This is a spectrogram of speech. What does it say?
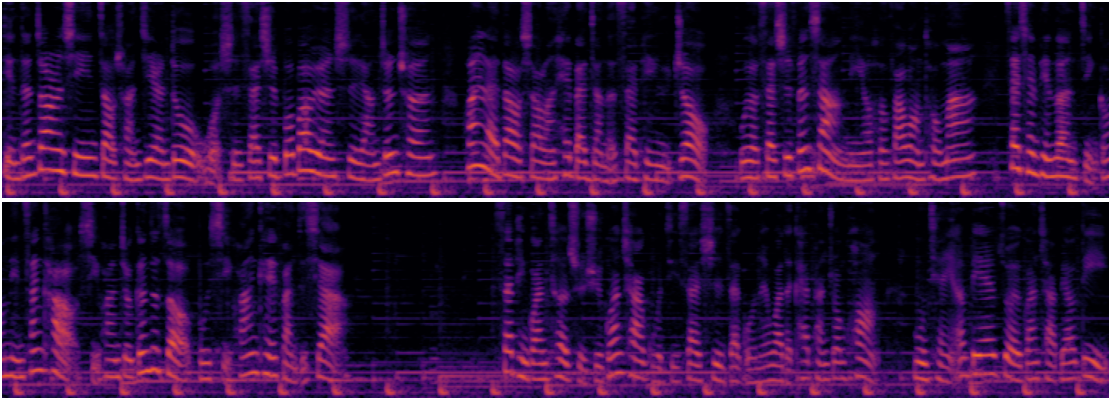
点灯照人行，造船济人度。我是赛事播报员是梁真纯，欢迎来到少狼黑白奖的赛评宇宙。我有赛事分享，你有合法网投吗？赛前评论仅供您参考，喜欢就跟着走，不喜欢可以反着下。赛评观测持续观察国际赛事在国内外的开盘状况。目前以 NBA 作为观察标的。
